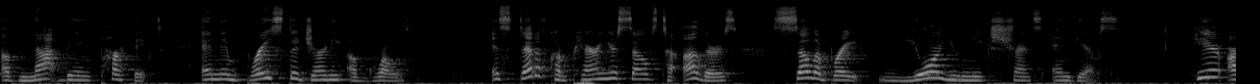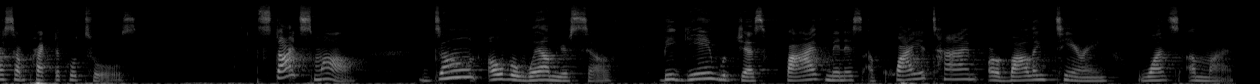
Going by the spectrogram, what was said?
of not being perfect and embrace the journey of growth. Instead of comparing yourselves to others, celebrate your unique strengths and gifts. Here are some practical tools. Start small. Don't overwhelm yourself. Begin with just five minutes of quiet time or volunteering once a month.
